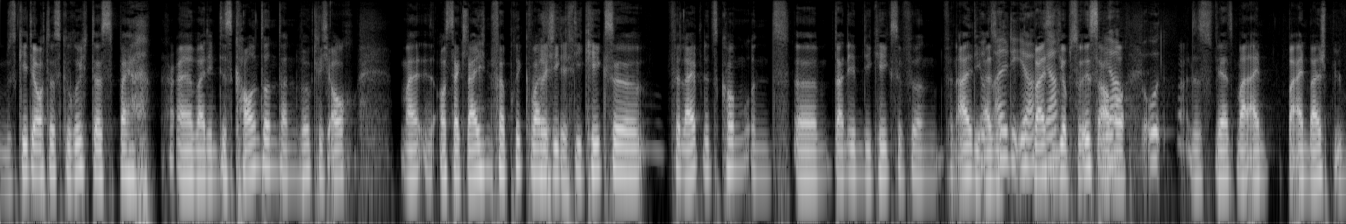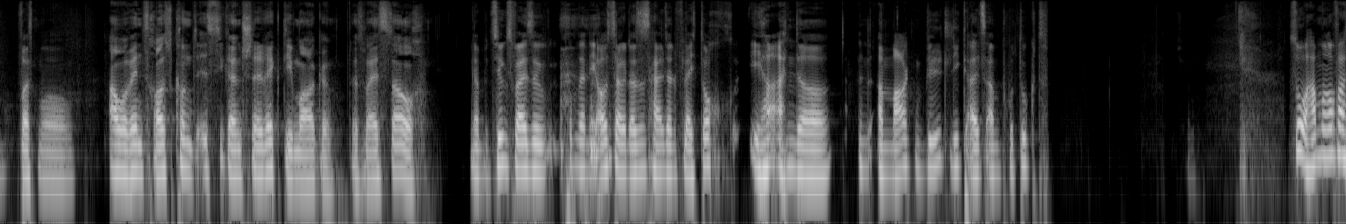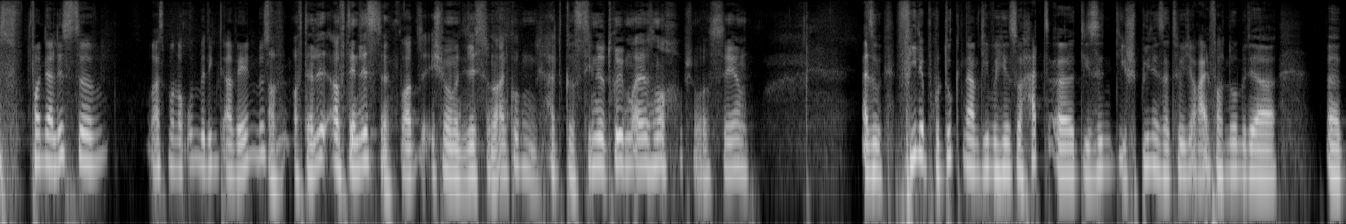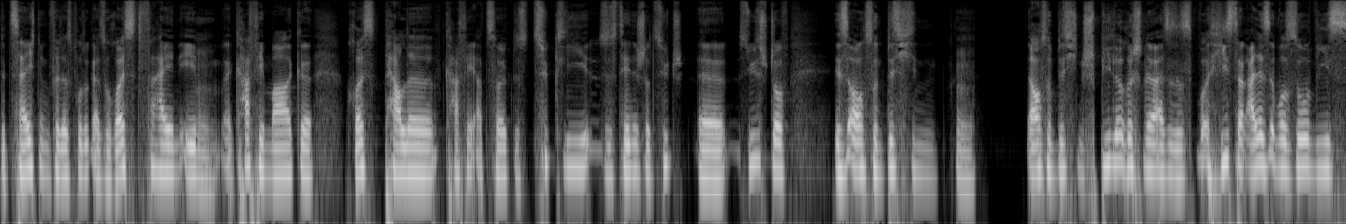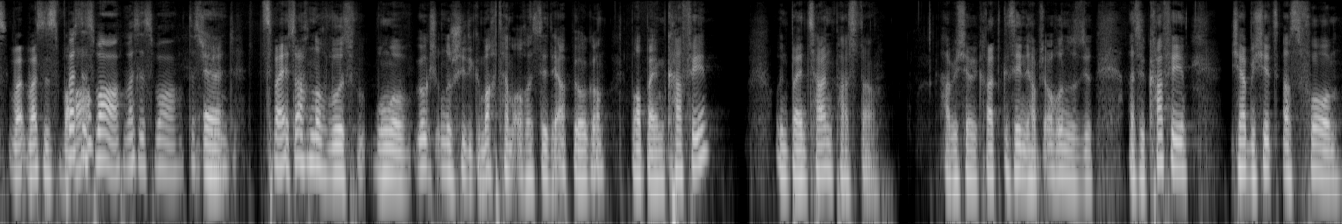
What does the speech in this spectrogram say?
es geht ja auch das Gerücht, dass bei, äh, bei den Discountern dann wirklich auch mal aus der gleichen Fabrik quasi die, die Kekse für Leibniz kommen und äh, dann eben die Kekse für, ein- für ein Aldi. Für Also Aldi, ja, ich weiß ja. nicht, ob es so ist, aber ja, oh, das wäre jetzt mal ein, ein Beispiel, was man, Aber wenn es rauskommt, ist sie ganz schnell weg, die Marke. Das weißt du auch. Ja, beziehungsweise kommt dann die Aussage, dass es halt dann vielleicht doch eher an der, am Markenbild liegt als am Produkt. So, haben wir noch was von der Liste, was wir noch unbedingt erwähnen müssen? Auf, auf, der, auf den Liste. Warte, ich will mal die Liste noch angucken. Hat Christine drüben alles noch? Hab ich schon was sehe. also viele Produktnamen, die wir hier so hat, äh, die sind, die spielen jetzt natürlich auch einfach nur mit der äh, Bezeichnung für das Produkt, also Röstfein eben, äh, Kaffeemarke, Röstperle, Kaffeeerzeugnis, Zykli, systemischer Zü äh, Süßstoff, ist auch so ein bisschen, Hm. auch so ein bisschen spielerisch, ne? Also das hieß dann alles immer so, wie es, wa- was es war. was es war, was es war. Das Äh, stimmt. Zwei Sachen noch, wo, es, wo wir wirklich Unterschiede gemacht haben, auch als DDR-Bürger, war beim Kaffee und beim Zahnpasta. Habe ich ja gerade gesehen, habe ich auch interessiert. Also Kaffee, ich habe mich jetzt erst vor,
